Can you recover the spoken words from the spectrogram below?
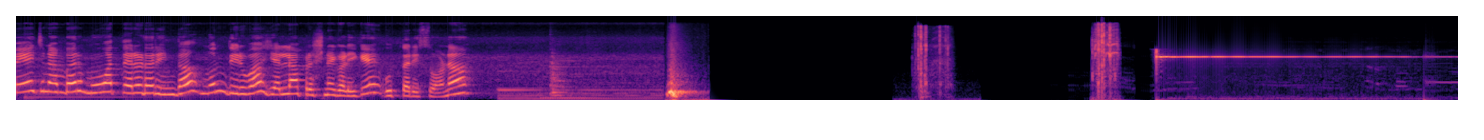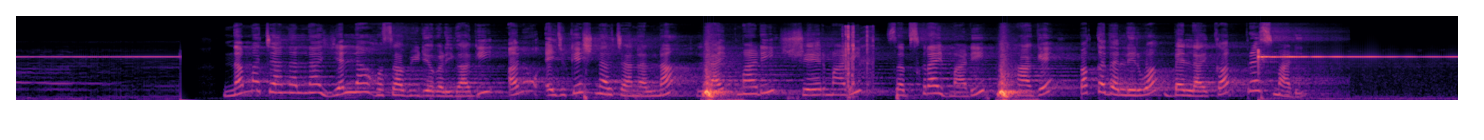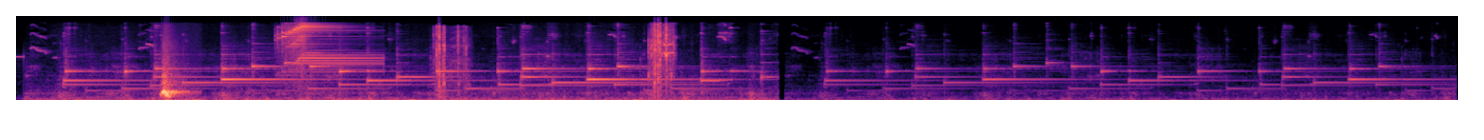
ಪೇಜ್ ನಂಬರ್ ಮೂವತ್ತೆರಡರಿಂದ ಮುಂದಿರುವ ಎಲ್ಲ ಪ್ರಶ್ನೆಗಳಿಗೆ ಉತ್ತರಿಸೋಣ. ನಮ್ಮ ಚಾನೆಲ್ನ ಎಲ್ಲ ಹೊಸ ವಿಡಿಯೋಗಳಿಗಾಗಿ ಅನು ಎಜುಕೇಶನಲ್ ಚಾನೆಲ್ನ ಲೈಕ್ ಮಾಡಿ, ಶೇರ್ ಮಾಡಿ, ಸಬ್ಸ್ಕ್ರೈಬ್ ಮಾಡಿ, ಹಾಗೆ ಪಕ್ಕದಲ್ಲಿರುವ ಬೆಲ್ ಐಕಾನ್ ಪ್ರೆಸ್ ಮಾಡಿ. you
